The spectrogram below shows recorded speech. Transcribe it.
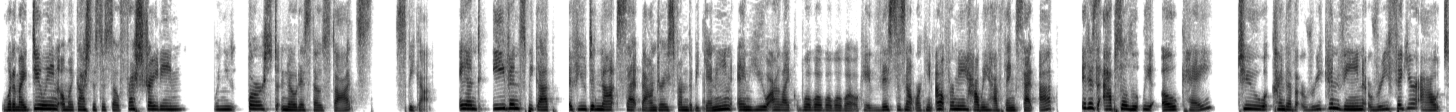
What am I doing? Oh my gosh, this is so frustrating. When you first notice those thoughts, speak up and even speak up if you did not set boundaries from the beginning and you are like, whoa, whoa, whoa, whoa, whoa, okay, this is not working out for me, how we have things set up. It is absolutely okay to kind of reconvene, refigure out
